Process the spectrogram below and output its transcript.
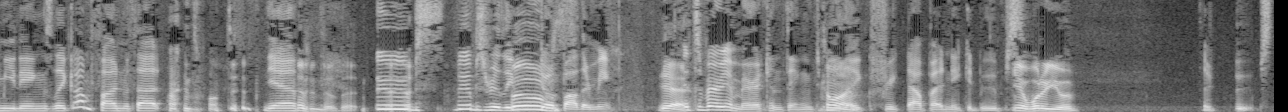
meetings. Like, I'm fine with that. Mine's mom did. Yeah, I didn't know that. boobs, boobs really Boobs. don't bother me. Yeah, It's a very American thing to Come be on. like freaked out by naked boobs. yeah. What are you? They're boobs,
